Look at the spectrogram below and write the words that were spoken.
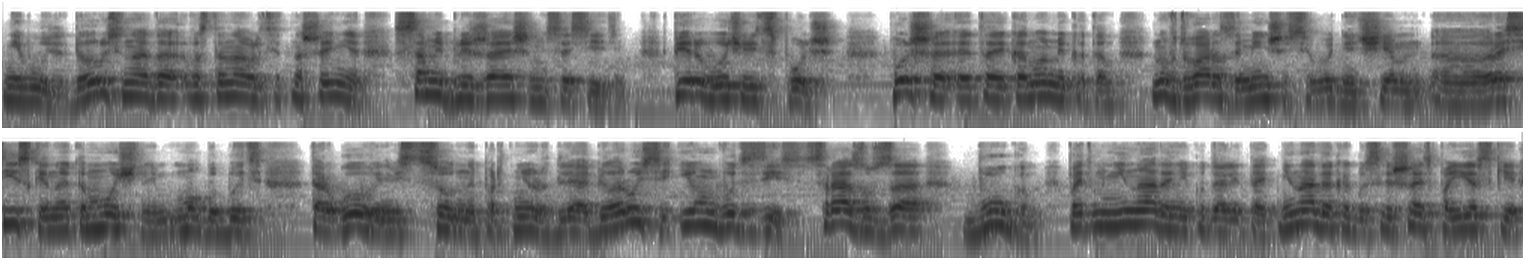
не будет. Беларуси надо восстанавливать отношения с самыми ближайшими соседями. В первую очередь с Польшей. Польша – это экономика там, ну, в два раза меньше сегодня, чем э, российская, но это мощный мог бы быть торговый инвестиционный партнер для Беларуси, и он вот здесь, сразу за Бугом. Поэтому не надо никуда летать, не надо как бы совершать поездки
